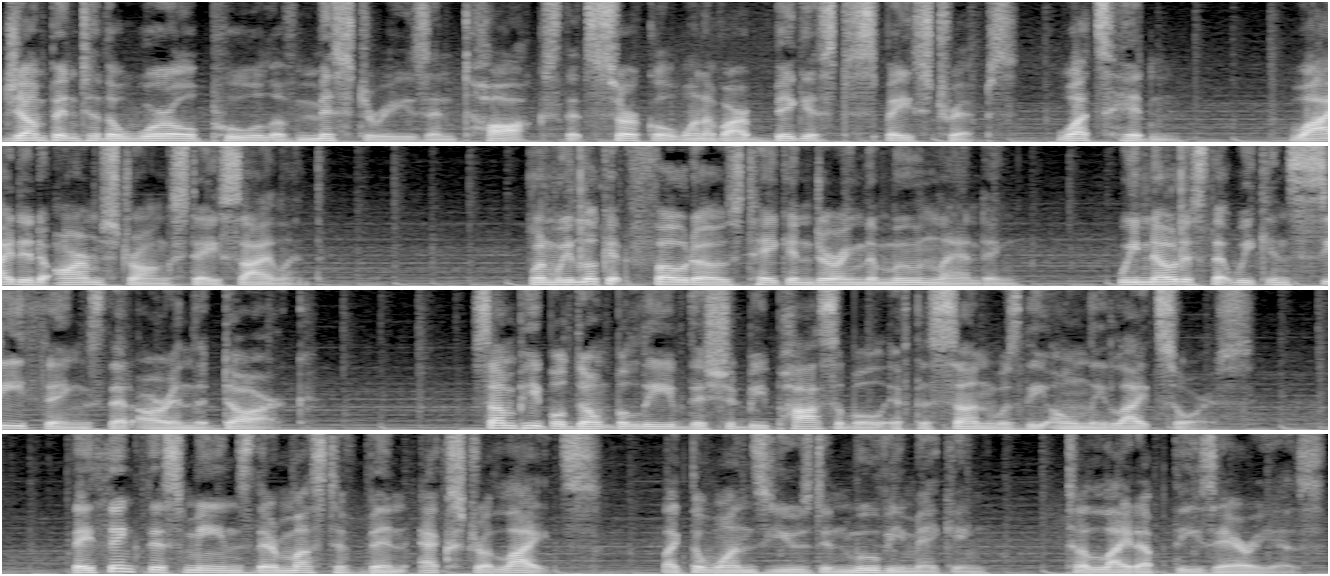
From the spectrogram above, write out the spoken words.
Jump into the whirlpool of mysteries and talks that circle one of our biggest space trips. What's hidden? Why did Armstrong stay silent? When we look at photos taken during the moon landing, we notice that we can see things that are in the dark. Some people don't believe this should be possible if the sun was the only light source. They think this means there must have been extra lights, like the ones used in movie making, to light up these areas.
